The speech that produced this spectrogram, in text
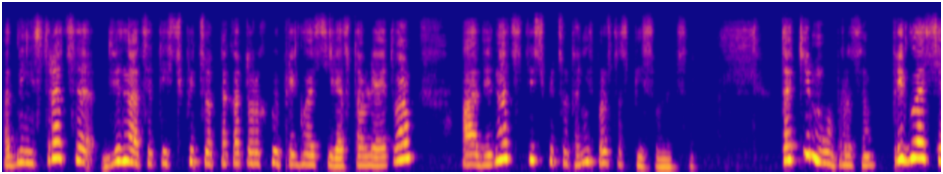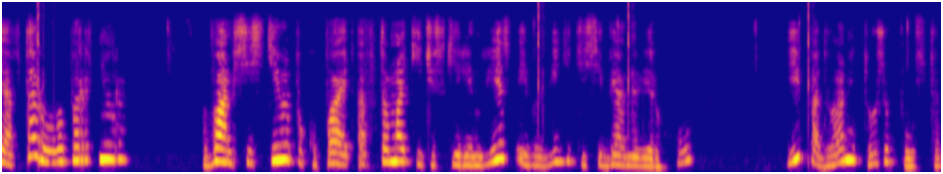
Администрация 12 500, на которых вы пригласили, оставляет вам, а 12 500 они просто списываются. Таким образом, приглася второго партнера, вам система покупает автоматический реинвест, и вы видите себя наверху, и под вами тоже пусто.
